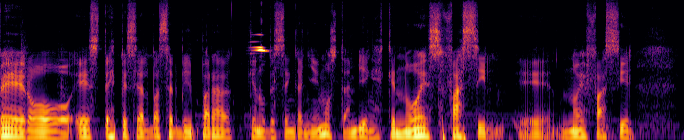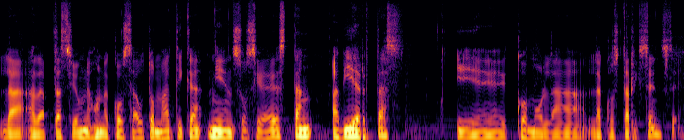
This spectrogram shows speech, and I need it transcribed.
Pero este especial va a servir para que nos desengañemos también. Es que no es fácil, eh, no es fácil. La adaptación no es una cosa automática ni en sociedades tan abiertas eh, como la, costarricense.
